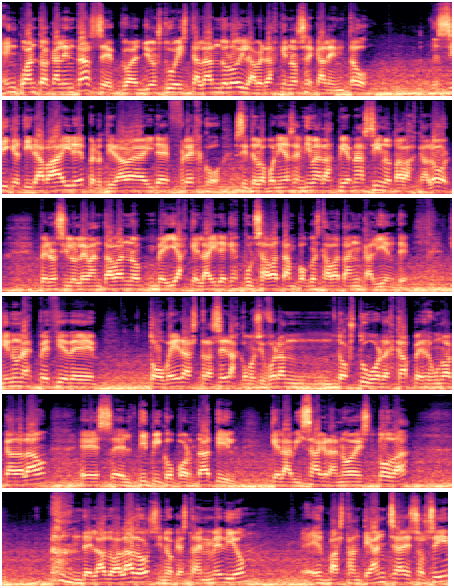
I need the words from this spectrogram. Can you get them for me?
en cuanto a calentarse, yo estuve instalándolo y la verdad es que no se calentó. Sí que tiraba aire, pero tiraba aire fresco. Si te lo ponías encima de las piernas sí notabas calor, pero si lo levantabas no veías que el aire que expulsaba tampoco estaba tan caliente. Tiene una especie de toberas traseras como si fueran dos tubos de escape, uno a cada lado. Es el típico portátil que la bisagra no es toda de lado a lado, sino que está en medio. Es bastante ancha, eso sí.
